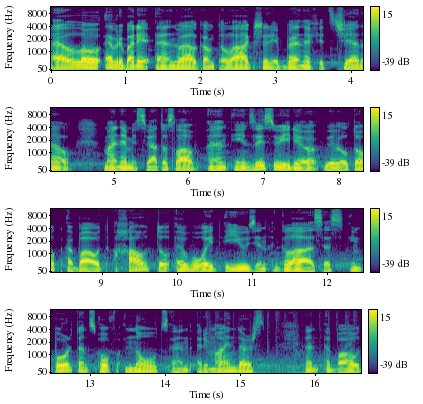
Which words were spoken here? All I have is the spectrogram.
Hello everybody and welcome to Luxury Benefits channel. My name is Sviatoslav and in this video we will talk about how to avoid using glasses, importance of notes and reminders and about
